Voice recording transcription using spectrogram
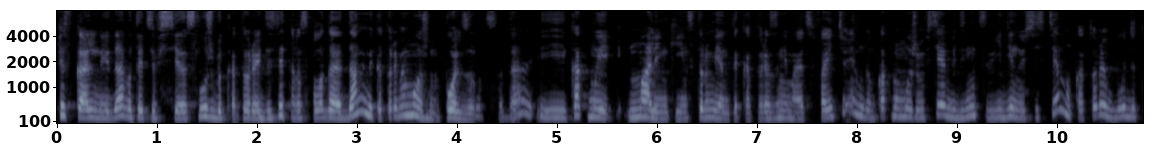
фискальные, да, вот эти все службы, которые действительно располагают данными, которыми можно пользоваться, да, и как мы, маленькие инструменты, которые занимаются файтюнингом, как мы можем все объединиться в единую систему, которая будет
